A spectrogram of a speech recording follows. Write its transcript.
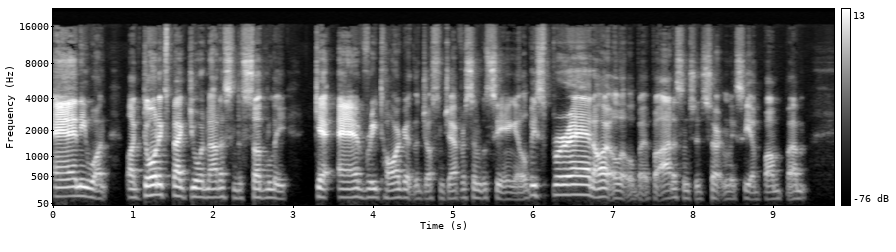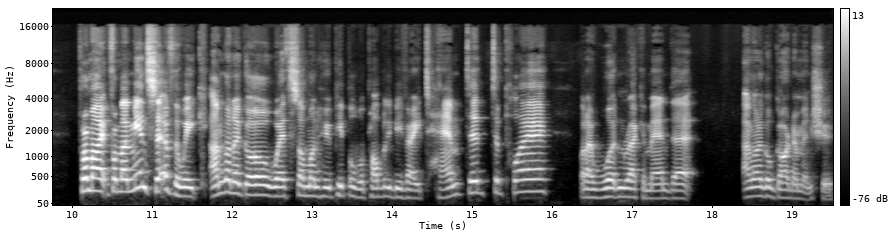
anyone, like, don't expect Jordan Addison to suddenly get every target that Justin Jefferson was seeing. It'll be spread out a little bit, but Addison should certainly see a bump. Um, for my for my main sit of the week, I'm going to go with someone who people will probably be very tempted to play, but I wouldn't recommend it. I'm going to go Gardner Minshew,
